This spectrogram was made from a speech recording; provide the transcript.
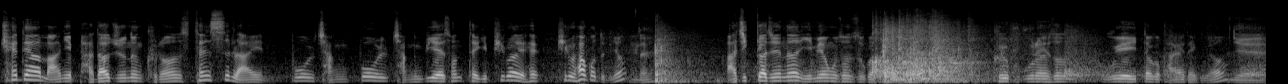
최대한 많이 받아주는 그런 스탠스 라인, 볼, 장 볼, 장비의 선택이 필요해, 필요하거든요. 네. 아직까지는 이명훈 선수가 좀그 부분에서 우위에 있다고 봐야 되고요. 예.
